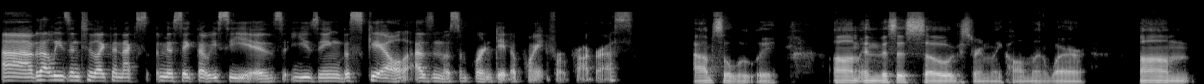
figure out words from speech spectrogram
Uh, but that leads into like the next mistake that we see is using the scale as the most important data point for progress. Absolutely. Um, and this is so extremely common where um,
